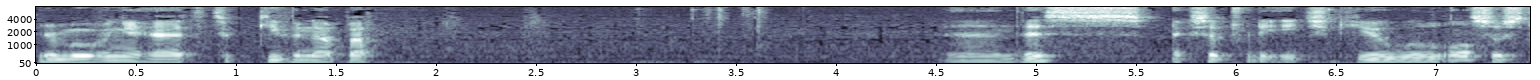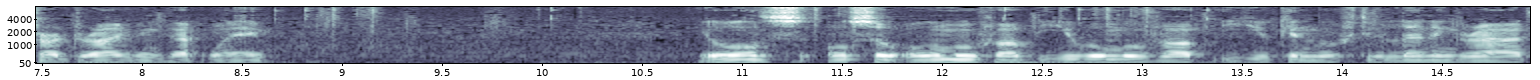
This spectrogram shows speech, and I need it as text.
You're moving ahead to Kivinapa. And this, except for the HQ, will also start driving that way. You'll also all move up, you will move up, you can move to Leningrad.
